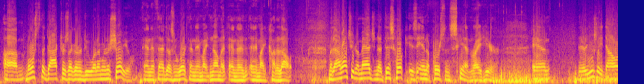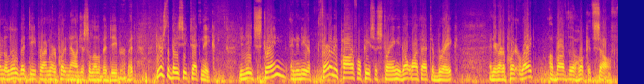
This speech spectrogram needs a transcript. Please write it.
um, most of the doctors are going to do what I'm going to show you. And if that doesn't work, then they might numb it and then and they might cut it out. But I want you to imagine that this hook is in a person's skin right here. And they're usually down a little bit deeper. I'm going to put it down just a little bit deeper. But here's the basic technique. You need string, and you need a fairly powerful piece of string. You don't want that to break. And you're going to put it right above the hook itself.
